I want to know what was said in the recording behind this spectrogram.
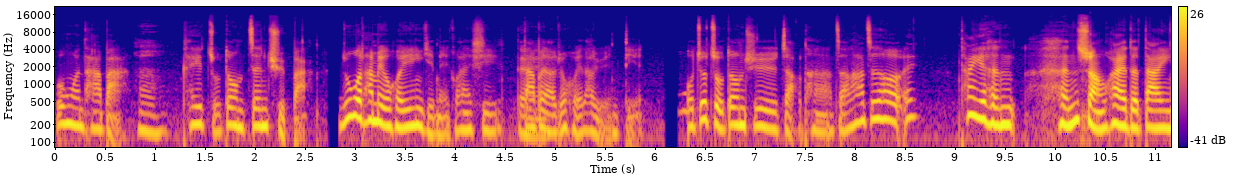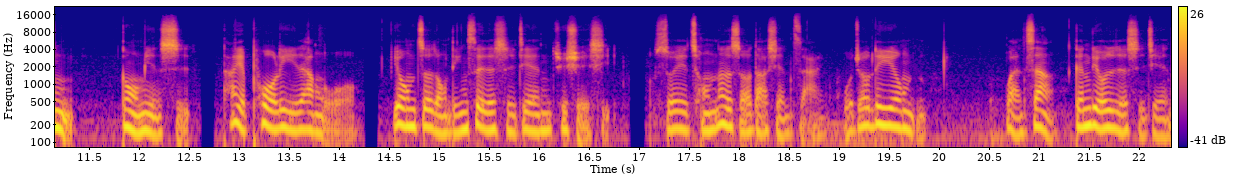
问问他吧，嗯可以主动争取吧。如果他没有回应也没关系，大不了就回到原点。我就主动去找他，找他之后，哎，他也很很爽快的答应跟我面试，他也破例让我用这种零碎的时间去学习。所以从那个时候到现在，我就利用晚上跟六日的时间，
